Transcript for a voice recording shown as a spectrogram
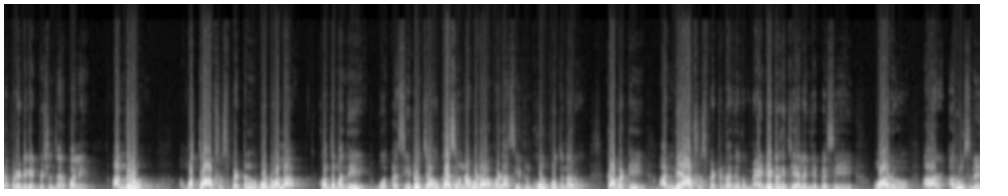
సెపరేట్గా అడ్మిషన్ జరపాలి. అందరూ మొత్తం ఆప్షన్స్ పెట్టకపోవటం వల్ల కొంతమంది సీట్ వచ్చే అవకాశం ఉన్నా కూడా వాళ్ళు ఆ సీట్ను కోల్పోతున్నారు. కాబట్టి అన్ని ఆప్షన్స్ పెట్టడం అనేది ఒక మ్యాండేటరీగా చేయాలని చెప్పేసి వారు ఆ రూల్స్ని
